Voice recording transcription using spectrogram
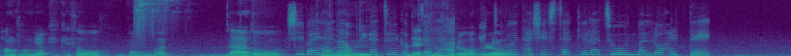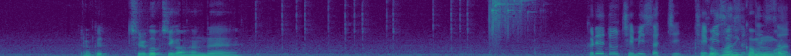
방송 이렇게 계속 뭔가 나도 시발라나 하는 우리가 내 즐겁잖아. 스스로가 별로 유튜브 다시 시작해라 좋은 말로 할 때. 이렇게 즐겁지가 않은데 그래도 재밌었지. 재밌었으면 하니까 됐어. 뭔가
